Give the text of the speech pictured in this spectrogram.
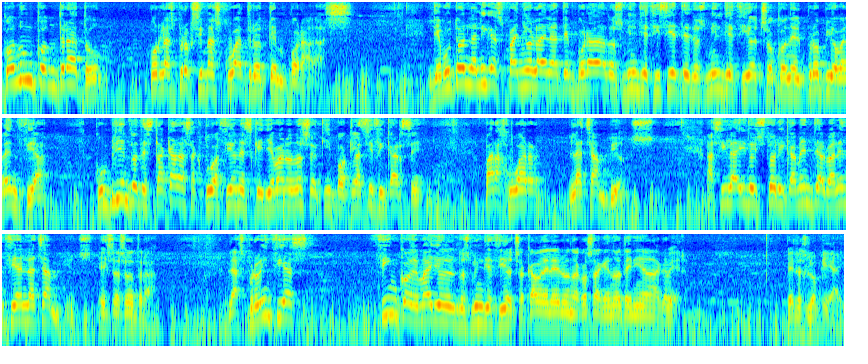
Con un contrato por las próximas cuatro temporadas. Debutó en la Liga Española en la temporada 2017-2018 con el propio Valencia, cumpliendo destacadas actuaciones que llevaron a su equipo a clasificarse para jugar la Champions. Así le ha ido históricamente al Valencia en la Champions. Esa es otra. Las provincias 5 de mayo del 2018. Acabo de leer una cosa que no tenía nada que ver. Pero es lo que hay.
